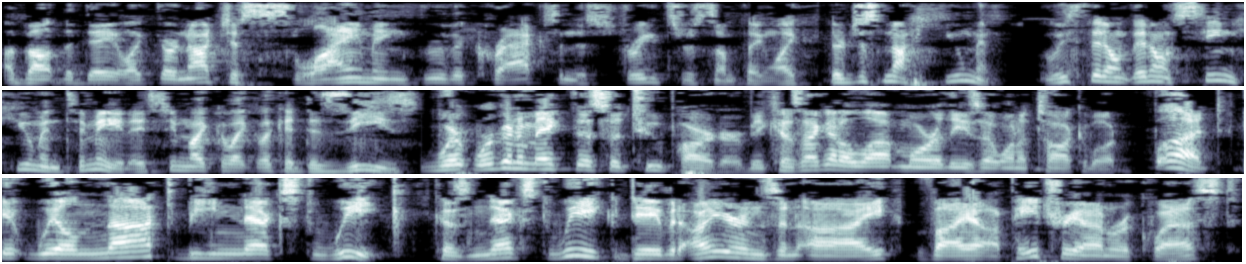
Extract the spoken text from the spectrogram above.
about the day. Like they're not just sliming through the cracks in the streets or something. Like they're just not human. At least they don't, they don't seem human to me. They seem like, like, like a disease. We're, we're gonna make this a two-parter because I got a lot more of these I want to talk about. But it will not be next week. Because next week, David Irons and I, via a Patreon request,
